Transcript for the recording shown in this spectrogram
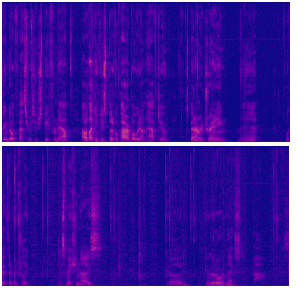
We can go fast research speed for now. I would like to increase political power, but we don't have to. Spend army training. Eh, we'll get there eventually. Decimation, nice. Good. Can we go to war next? Ah, yes.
